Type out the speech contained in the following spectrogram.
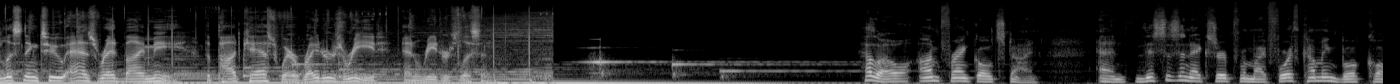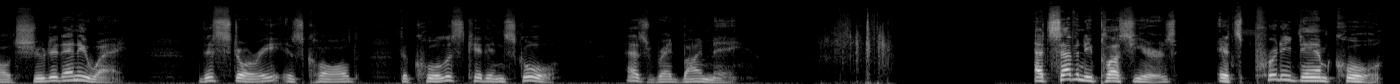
listening to As Read by Me, the podcast where writers read and readers listen. Hello, I'm Frank Goldstein, and this is an excerpt from my forthcoming book called Shoot It Anyway. This story is called The Coolest Kid in School, as read by me. At 70 plus years, it's pretty damn cool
